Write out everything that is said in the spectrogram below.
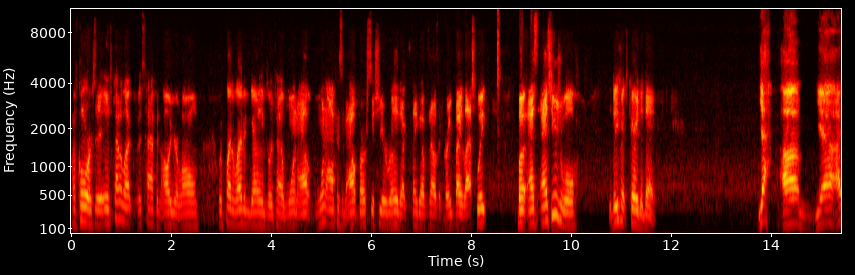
of course, it, it's kind of like it's happened all year long. We've played 11 games. We've had one out, one offensive outburst this year, really that I can think of. That was in Green Bay last week. But as as usual, the defense carried the day. Yeah, um, yeah, I,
